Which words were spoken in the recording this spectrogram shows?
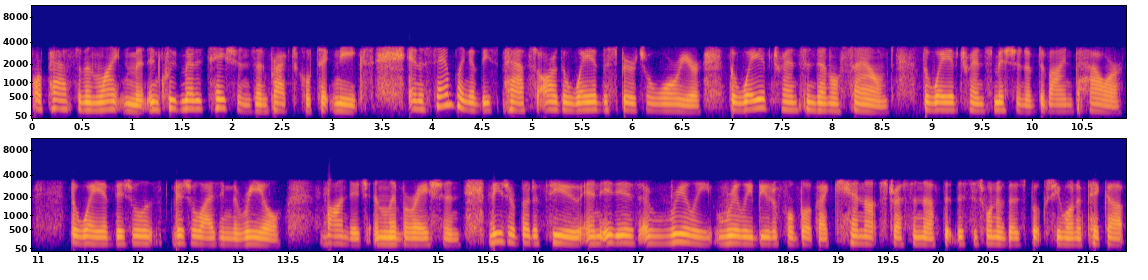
or paths of enlightenment, include meditations and practical techniques, and a sampling of these paths are the way of the spiritual warrior, the way of transcendental sound, the way of transmission of divine power, the way of visual, visualizing the real, bondage and liberation. These are but a few, and it is a really, really beautiful book. I cannot stress enough that this is one of those books you want to pick up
